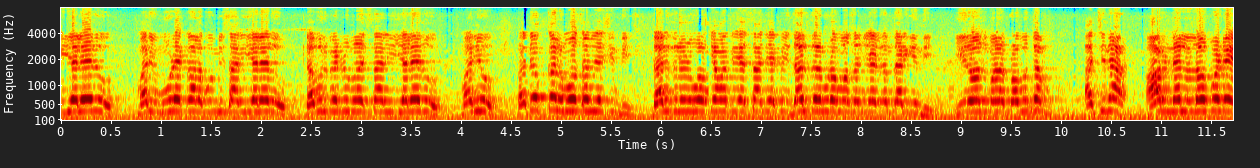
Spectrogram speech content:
ఇయ్యలేదు. మరియు మూడెకాల భూమి సార్ ఇయ్యలేదు. డబుల్ బెడ్రూమ్ సార్ ఇయ్యలేదు. మరియు ప్రతి ఒక్కరు మోసం చేసింది. దళితులను ముఖ్యమంత్రి చేస్తా చెప్పి దళితులను కూడా మోసం చేయడం జరిగింది. ఈ రోజు మన ప్రభుత్వం వచ్చిన ఆరు నెలల లోపడే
